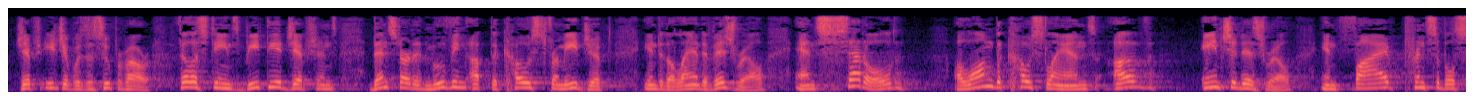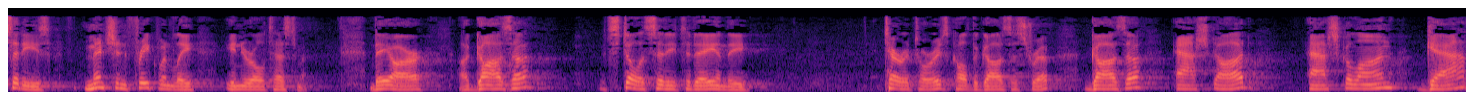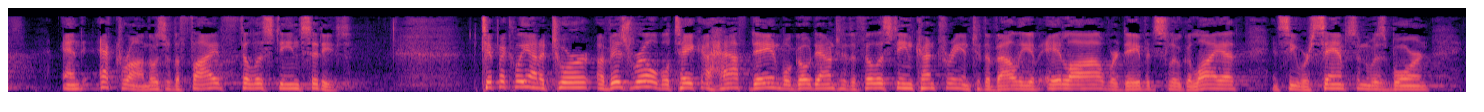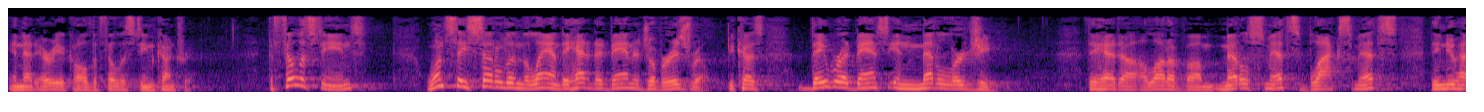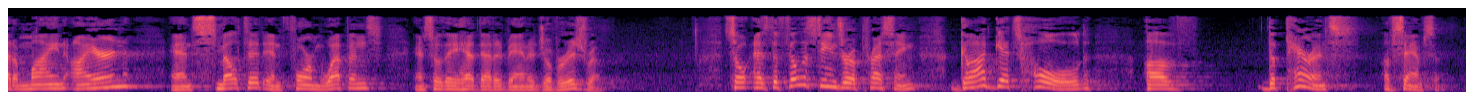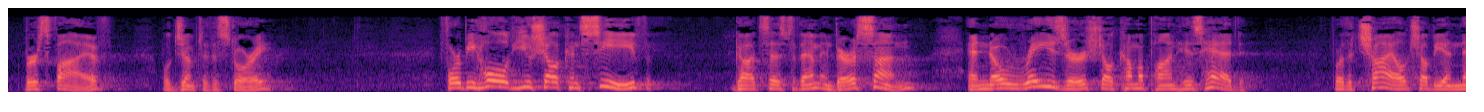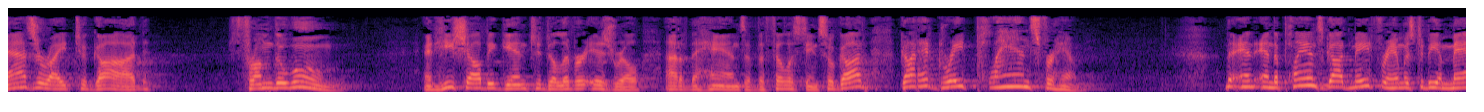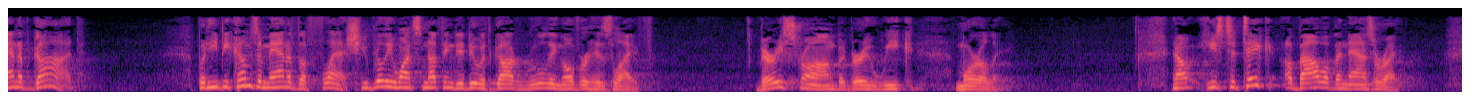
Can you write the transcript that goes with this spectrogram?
Egypt was a superpower. Philistines beat the Egyptians, then started moving up the coast from Egypt into the land of Israel, and settled along the coastlands of ancient Israel in five principal cities mentioned frequently in your Old Testament. They are uh, Gaza, it's still a city today in the territories called the Gaza Strip, Gaza, Ashdod, Ashkelon, Gath, and Ekron. Those are the five Philistine cities. Typically, on a tour of Israel, we'll take a half day and we'll go down to the Philistine country and to the valley of Elah, where David slew Goliath, and see where Samson was born in that area called the Philistine country. The Philistines, once they settled in the land, they had an advantage over Israel because they were advanced in metallurgy. They had a, a lot of um, metalsmiths, blacksmiths. They knew how to mine iron and smelt it and form weapons. And so they had that advantage over Israel. So as the Philistines are oppressing, God gets hold of the parents of Samson. Verse 5, we'll jump to the story. For behold, you shall conceive, God says to them, and bear a son, and no razor shall come upon his head. For the child shall be a Nazarite to God from the womb and he shall begin to deliver Israel out of the hands of the Philistines. So God, God had great plans for him. And, and the plans God made for him was to be a man of God. But he becomes a man of the flesh. He really wants nothing to do with God ruling over his life. Very strong, but very weak morally. Now, he's to take a vow of a Nazarite.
